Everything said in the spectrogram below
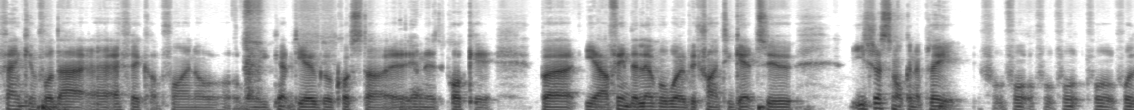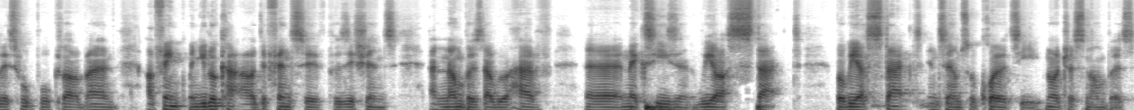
Thank him for that uh, FA Cup final when he kept Diego Costa uh, yeah. in his pocket. But yeah, I think the level where we're trying to get to, he's just not going to play for, for, for, for, for this football club. And I think when you look at our defensive positions and numbers that we'll have uh, next season, we are stacked. But we are stacked in terms of quality, not just numbers.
